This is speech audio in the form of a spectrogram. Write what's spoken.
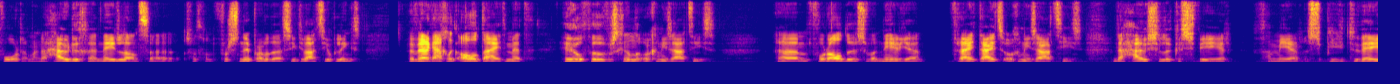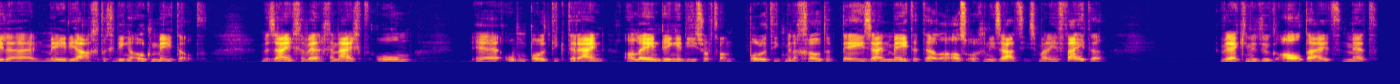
voor maar, de huidige Nederlandse soort van versnipperde situatie op links. We werken eigenlijk altijd met heel veel verschillende organisaties. Um, vooral dus wanneer je vrije tijdsorganisaties, de huiselijke sfeer, van meer spirituele en media-achtige dingen ook meetelt. We zijn geneigd om eh, op een politiek terrein alleen dingen die soort van politiek met een grote P zijn mee te tellen als organisaties. Maar in feite werk je natuurlijk altijd met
